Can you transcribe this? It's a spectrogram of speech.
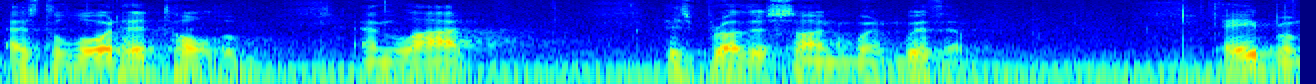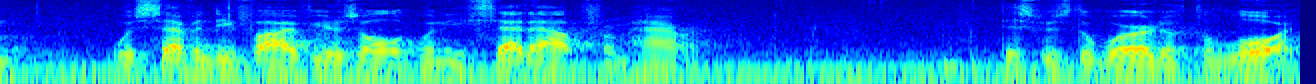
as the Lord had told him, and Lot, his brother's son, went with him. Abram was 75 years old when he set out from Haran. This was the word of the Lord.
